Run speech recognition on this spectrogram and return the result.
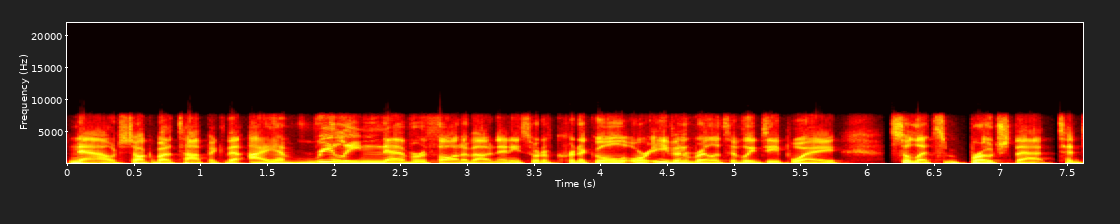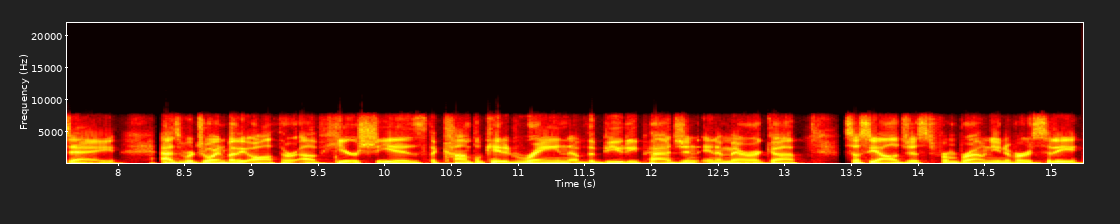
now to talk about a topic that I have really never thought about in any sort of critical or even relatively deep way. So let's broach that today as we're joined by the author of Here She Is, The Complicated Reign of the Beauty Pageant in America, sociologist from Brown University,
